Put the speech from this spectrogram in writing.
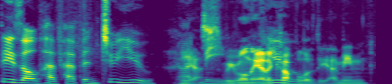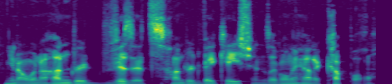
These all have happened to you, not yes. me. We've only had a couple of the. I mean, you know, in a hundred visits, hundred vacations, I've only had a couple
